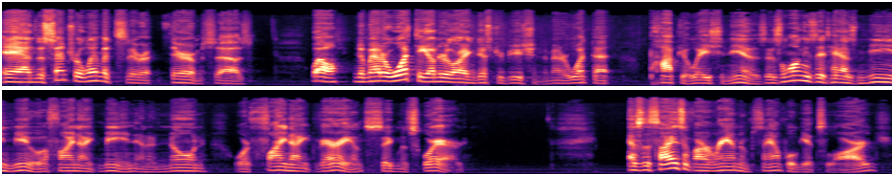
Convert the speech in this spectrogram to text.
And the central limits theorem says well, no matter what the underlying distribution, no matter what that population is, as long as it has mean mu, a finite mean, and a known or finite variance, sigma squared, as the size of our random sample gets large,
